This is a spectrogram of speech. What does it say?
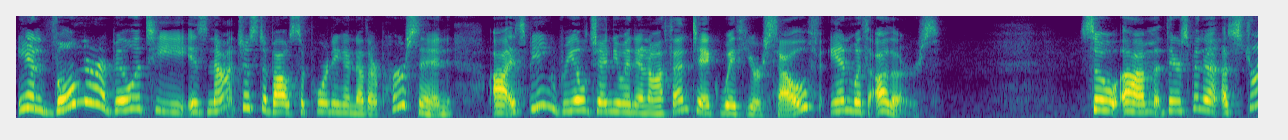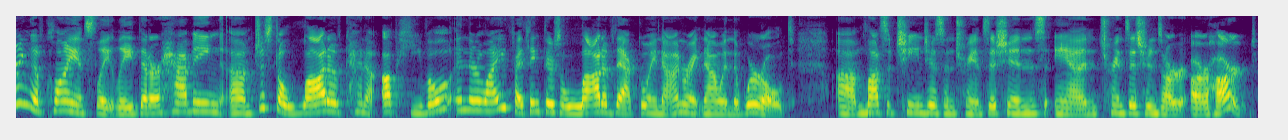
And vulnerability is not just about supporting another person, uh, it's being real, genuine, and authentic with yourself and with others. So um, there's been a, a, string of clients lately that are having um, just a lot of kind of upheaval in their life. I think there's a lot of that going on right now in the world. Um, lots of changes and transitions, and transitions are are hard,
